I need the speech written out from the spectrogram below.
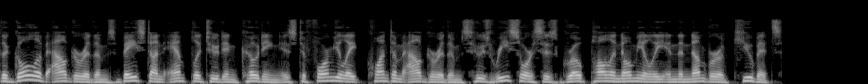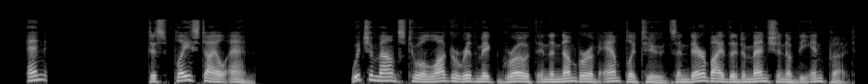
The goal of algorithms based on amplitude encoding is to formulate quantum algorithms whose resources grow polynomially in the number of qubits n. Display style n which amounts to a logarithmic growth in the number of amplitudes and thereby the dimension of the input.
